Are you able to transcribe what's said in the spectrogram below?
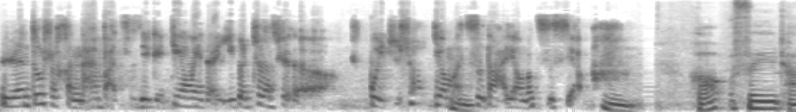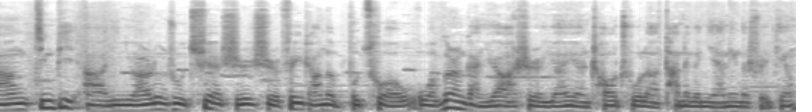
人都是很难把自己给定位在一个正确的位置上，要么自大，要么自小。嗯，好，非常精辟啊！你女儿论述确实是非常的不错，我个人感觉啊是远远超出了她那个年龄的水平，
